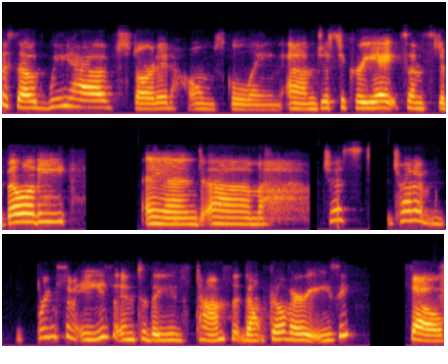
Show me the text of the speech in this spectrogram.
episode, we have started homeschooling um, just to create some stability and um, just try to bring some ease into these times that don't feel very easy. So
